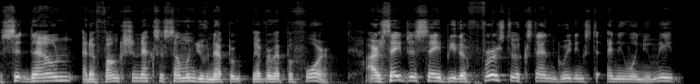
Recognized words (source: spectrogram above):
sit down at a function next to someone you've never, never met before. Our sages say, be the first to extend greetings to anyone you meet.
